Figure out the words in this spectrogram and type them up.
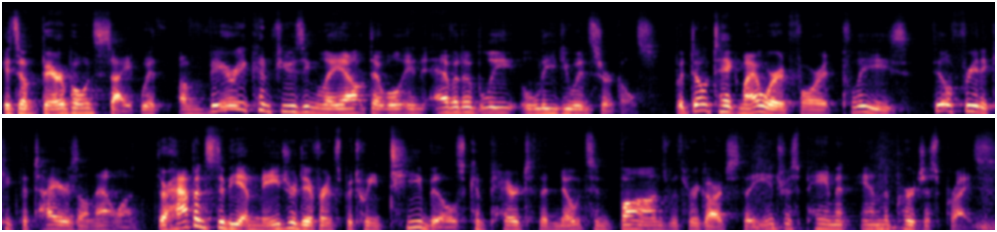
It's a bare bones site with a very confusing layout that will inevitably lead you in circles. But don't take my word for it, please feel free to kick the tires on that one. There happens to be a major difference between T-bills compared to the notes and bonds with regards to the interest payment and the purchase price.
